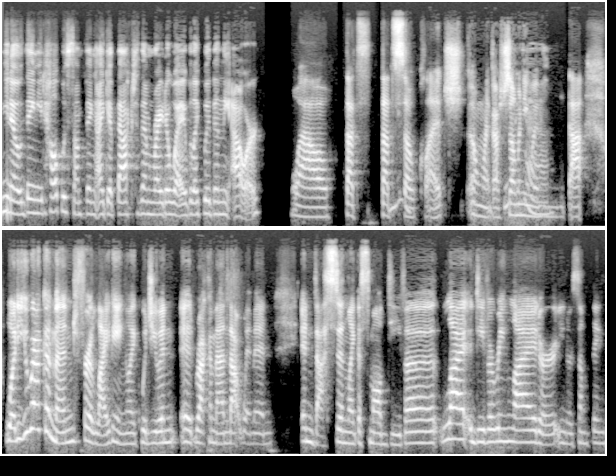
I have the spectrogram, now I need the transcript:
you know, they need help with something, I get back to them right away, like within the hour. wow that's that's Yeah. so clutch oh my gosh so many women need that what do you recommend for lighting like would you in, uh, recommend that women invest in like a small diva light diva ring light or you know something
